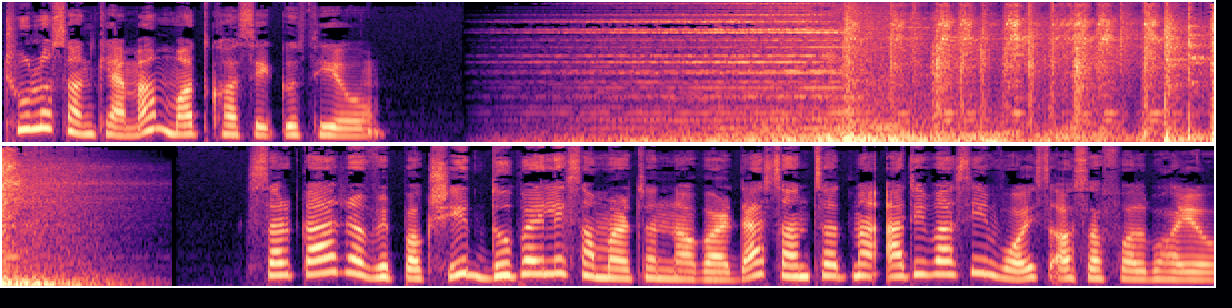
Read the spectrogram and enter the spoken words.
ठूलो संख्यामा मत खसेको थियो। सरकार र विपक्षी दुवैले समर्थन नगर्दा संसदमा आदिवासी भोइस असफल भयो।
